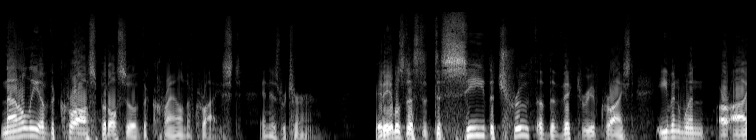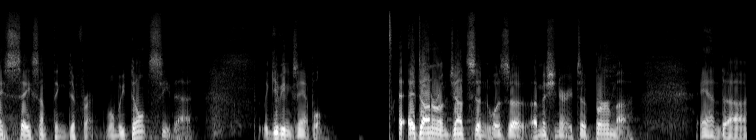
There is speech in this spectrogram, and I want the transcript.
not only of the cross, but also of the crown of Christ and his return. It enables us to, to see the truth of the victory of Christ, even when our eyes say something different, when we don't see that. Let me give you an example. Adoniram Judson was a, a, missionary to Burma, and uh,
